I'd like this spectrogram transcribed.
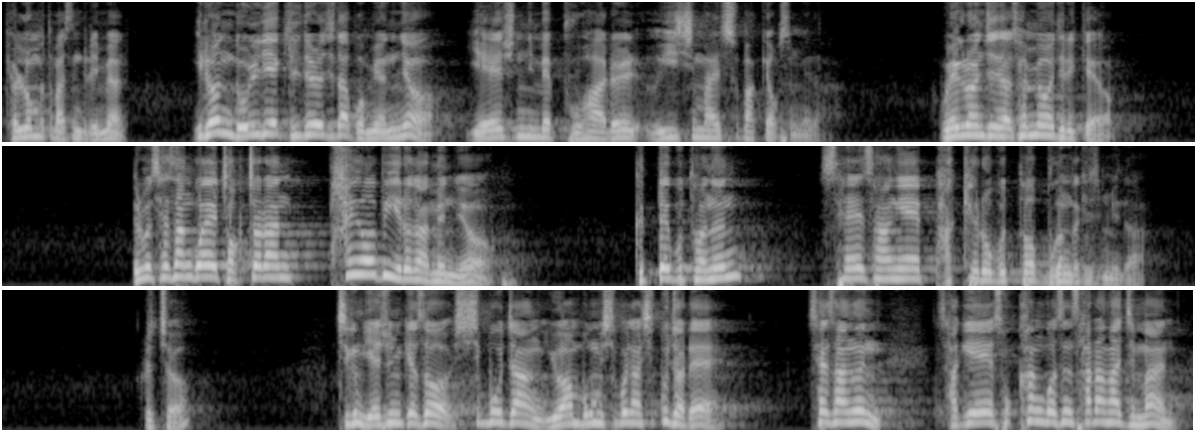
결론부터 말씀드리면 이런 논리에 길들여지다 보면요. 예수님의 부활을 의심할 수밖에 없습니다. 왜 그런지 제가 설명을 드릴게요. 여러분 세상과의 적절한 타협이 일어나면요. 그때부터는 세상의 박해로부터 무감각해집니다. 그렇죠? 지금 예수님께서 15장 요한복음 15장 19절에 세상은 자기에 속한 것은 사랑하지만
